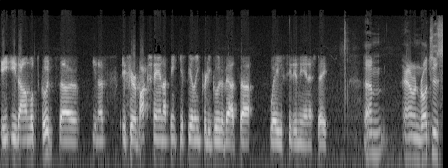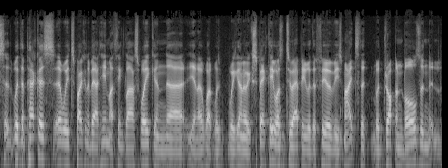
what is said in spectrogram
his arm looked good. So, you know, if you're a Bucs fan, I think you're feeling pretty good about uh, where you sit in the NFC. Um, Aaron Rodgers uh, with the Packers. Uh, we'd spoken about him, I think, last week, and uh, you know what we're going to expect. He wasn't too happy with a few of his mates that were dropping balls, and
